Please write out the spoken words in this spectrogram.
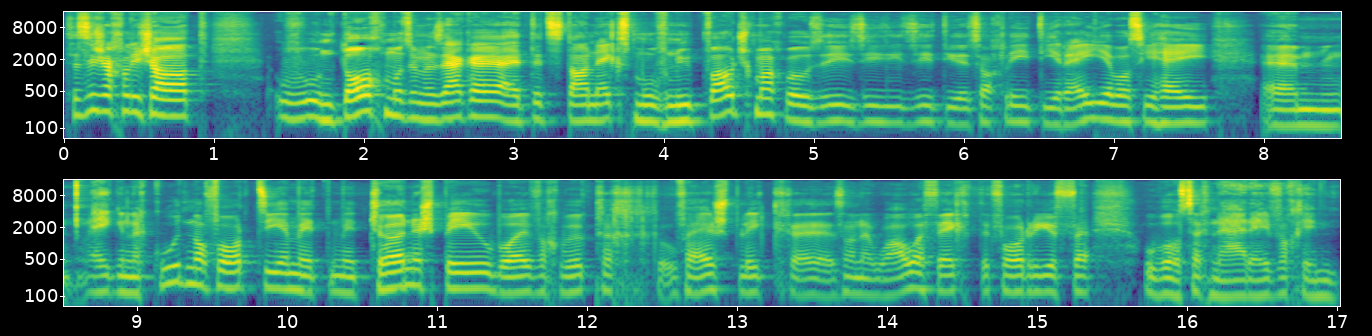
Das ist ein bisschen schade. Und doch muss man sagen, hat jetzt da Next Move nichts falsch gemacht, weil sie, sie, sie die, so ein bisschen die Reihe, die sie haben, ähm, eigentlich gut noch vorziehen mit, mit schönen Spielen, die einfach wirklich auf den ersten Blick äh, so einen Wow-Effekt hervorrufen und die sich dann einfach im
